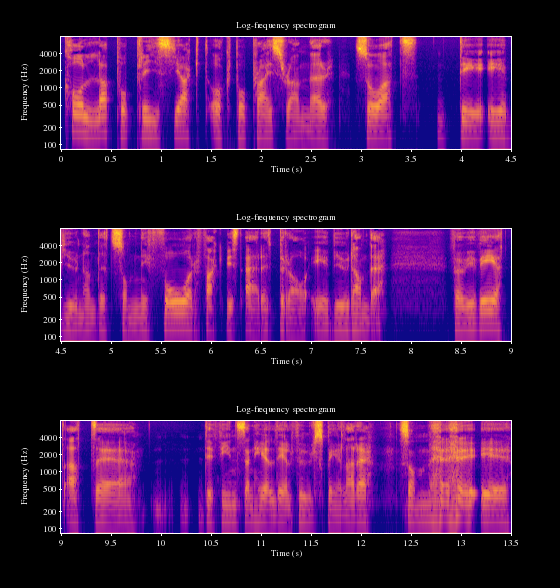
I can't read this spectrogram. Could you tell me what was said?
kolla på prisjakt och på Price Runner så att det erbjudandet som ni får faktiskt är ett bra erbjudande. För vi vet att eh, det finns en hel del fulspelare som eh,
